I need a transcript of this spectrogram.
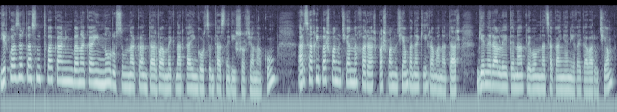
2018 թվականին բանակային նոր ուսումնական տարվա մեկնարկային գործընթացների շրջանակում Արցախի պաշտպանության նախարար պաշտպանության բանակի հրամանատար գեներալ լեյտենանտ Լևոն Նացականյանի ղեկավարությամբ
